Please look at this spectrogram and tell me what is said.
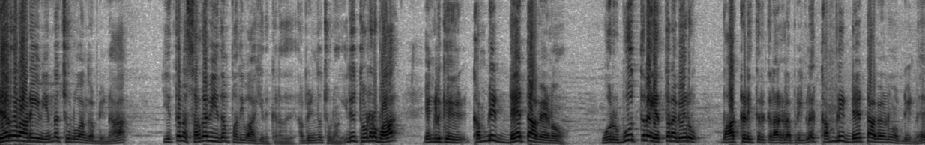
தேர்தல் ஆணையம் என்ன சொல்லுவாங்க அப்படின்னா இத்தனை சதவீதம் பதிவாகி இருக்கிறது அப்படின்னு தான் சொல்லுவாங்க. இது தொடர்பாக எங்களுக்கு கம்ப்ளீட் டேட்டா வேணும். ஒரு பூத்தில் எத்தனை பேர் வாக்களித்திருக்கிறார்கள் அப்படிங்கிற கம்ப்ளீட் டேட்டா வேணும் அப்படின்னு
